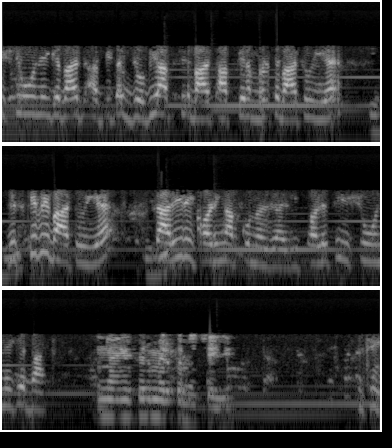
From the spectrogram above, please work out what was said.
issue होने के बाद अभी तक जो भी आपसे बात आपके नंबर से बात हुई है जिसकी भी बात हुई है सारी रिकॉर्डिंग आपको मिल जाएगी पॉलिसी इश्यू होने के बाद। नहीं फिर मेरे को नहीं चाहिए। जी।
